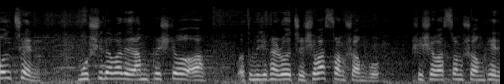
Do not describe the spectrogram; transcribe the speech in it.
বলছেন? মুর্শিদাবাদের রামকৃষ্ণ তুমি যেখানে রয়েছে, সেবাশ্রম সংঘ, সেই সেবাশ্রম সংঘের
